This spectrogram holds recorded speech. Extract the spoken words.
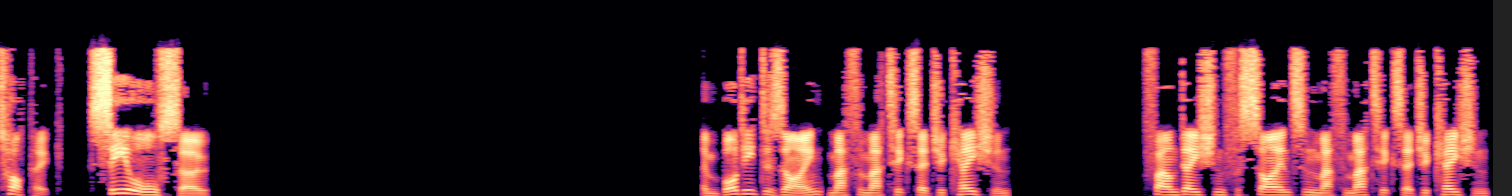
Topic. See also Embodied Design Mathematics Education. Foundation for Science and Mathematics Education.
